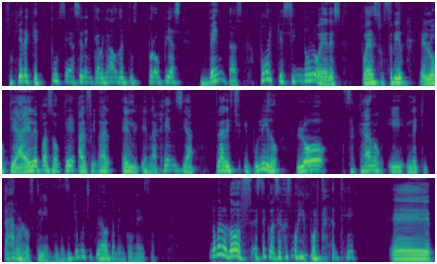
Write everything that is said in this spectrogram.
sugiere que tú seas el encargado de tus propias ventas, porque si no lo eres, puedes sufrir lo que a él le pasó, que al final él, en la agencia Klarich y Pulido lo sacaron y le quitaron los clientes. Así que mucho cuidado también con eso. Número dos, este consejo es muy importante. Eh,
